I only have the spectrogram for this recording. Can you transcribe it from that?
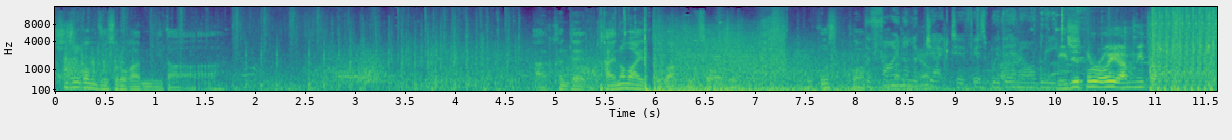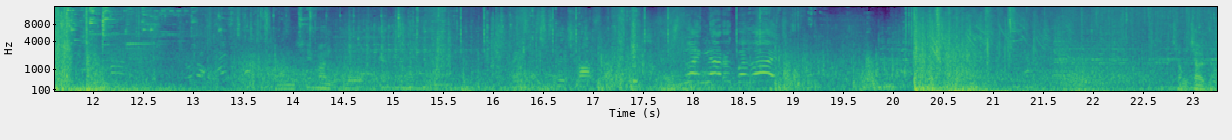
시즈건 부수러 갑니다. 아 근데 final objective is within our reach. 디드플로이 합니다 잠시만 bereit! 정찰병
